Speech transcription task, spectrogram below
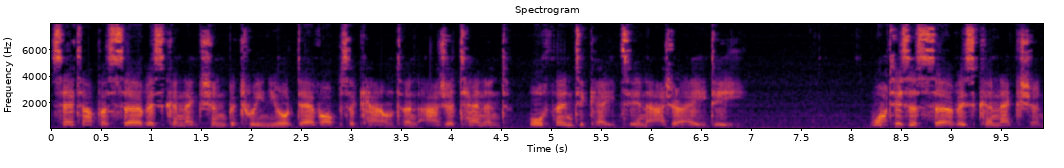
Set up a service connection between your DevOps account and Azure tenant, authenticates in Azure AD. What is a service connection?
